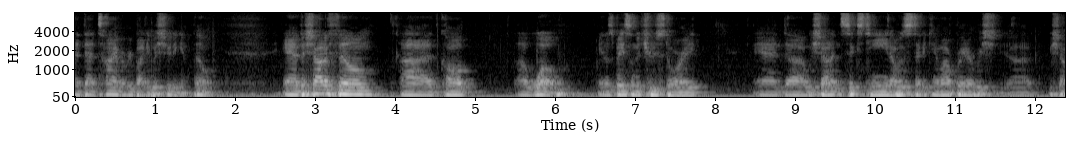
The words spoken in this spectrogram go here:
at that time, everybody was shooting in film. And I shot a film uh, called uh, Whoa, and it was based on a true story. And uh, we shot it in 16. I was a Steadicam operator. We, sh- uh, we shot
